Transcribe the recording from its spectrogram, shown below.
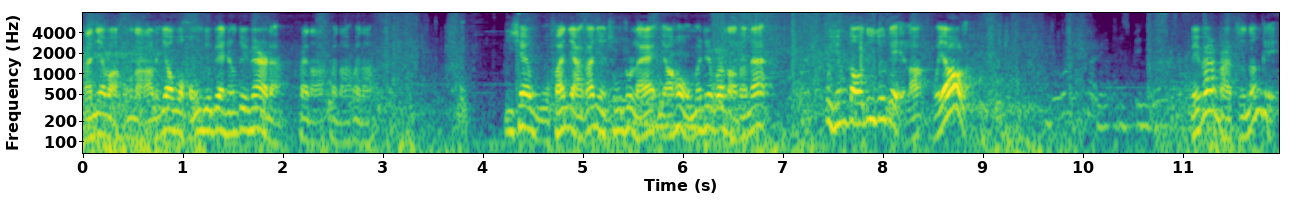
赶紧把红拿了，要不红就变成对面的。快拿，快拿，快拿！一千五反甲，赶紧冲出来，然后我们这波打团战，不行高地就给了，不要了。没办法，只能给。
